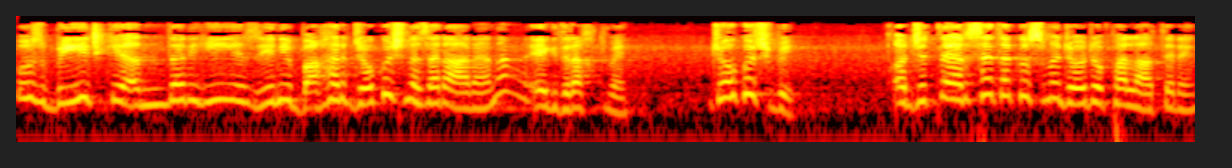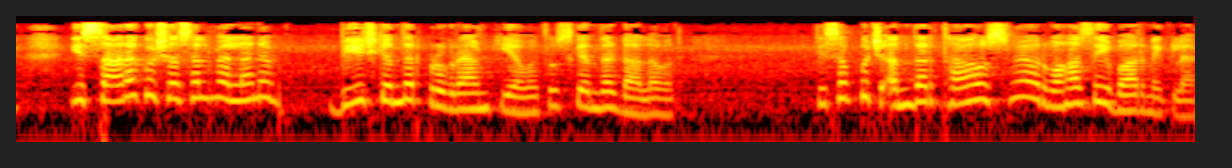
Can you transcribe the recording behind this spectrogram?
اس بیج کے اندر ہی یعنی باہر جو کچھ نظر آ رہا ہے نا ایک درخت میں، جو کچھ بھی۔ اور جتنے عرصے تک اس میں جو جو پھل آتے رہے، یہ سارا کچھ اصل میں اللہ نے بیج کے اندر پروگرام کیا ہوا تھا، اس کے اندر ڈالا ہوا تھا۔ یہ سب کچھ اندر تھا اس میں اور وہاں سے ہی باہر نکلا ہے۔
